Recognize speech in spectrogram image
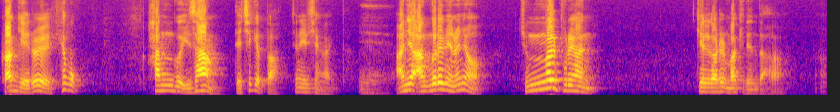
관계를 회복하는 거 이상 대책이 없다. 저는 이렇게 생각합니다. 예. 아니 안 그러면은요 정말 불행한 결과를 맞게 된다. 어.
